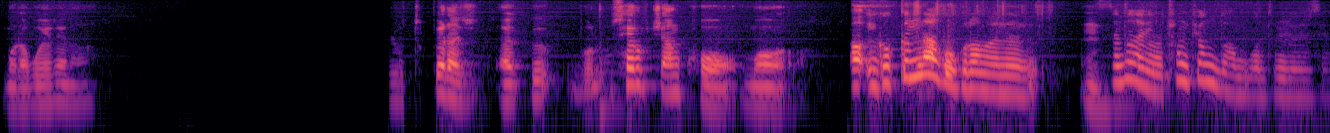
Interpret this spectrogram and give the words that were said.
뭐라고 해야 되나 별로 특별하지 아그 뭐 새롭지 않고 뭐 내 아, 이거 끝나고 그러면은 음. 센터장님 총평도 한번 들려주세요.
